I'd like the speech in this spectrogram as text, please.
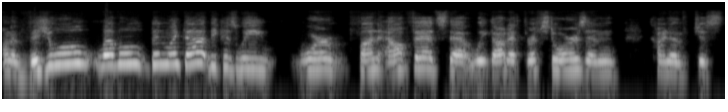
on a visual level been like that because we wore fun outfits that we got at thrift stores and kind of just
